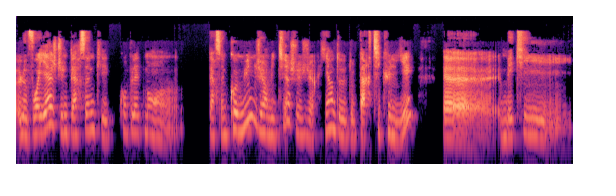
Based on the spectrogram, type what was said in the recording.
le voyage d'une personne qui est complètement euh, personne commune, j'ai envie de dire, je n'ai rien de, particulier, euh, mais qui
